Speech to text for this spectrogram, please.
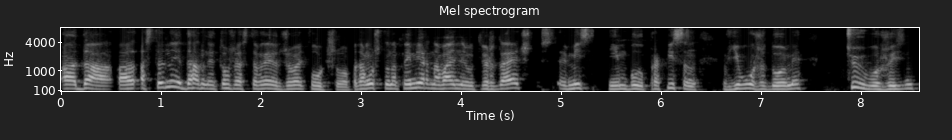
а, да, а остальные данные тоже оставляют желать лучшего, потому что, например, Навальный утверждает, что вместе с ним был прописан в его же доме всю его жизнь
